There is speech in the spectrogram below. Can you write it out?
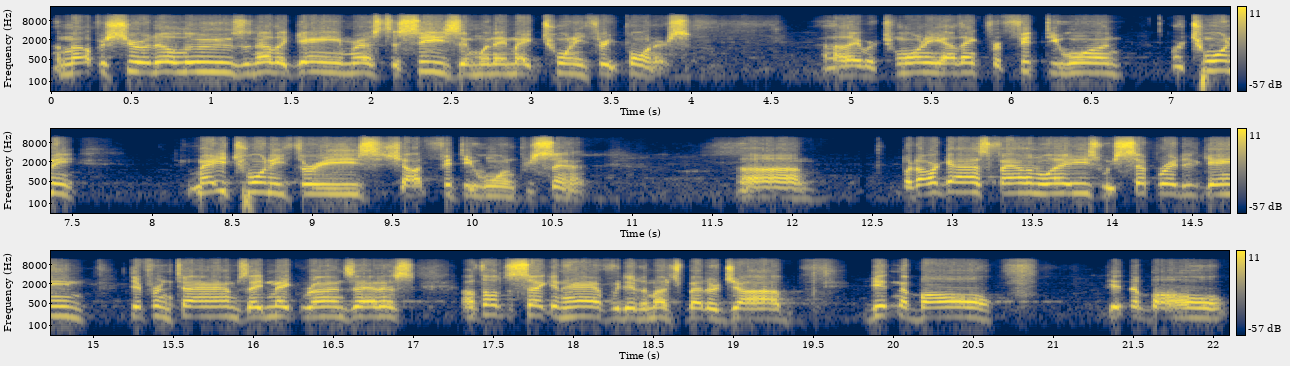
I'm not for sure they'll lose another game rest of the season when they make 23 pointers. Uh, they were 20, I think, for 51 or 20, made 23s, shot 51%. Um, but our guys found ways. We separated the game different times. They'd make runs at us. I thought the second half we did a much better job getting the ball, getting the ball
